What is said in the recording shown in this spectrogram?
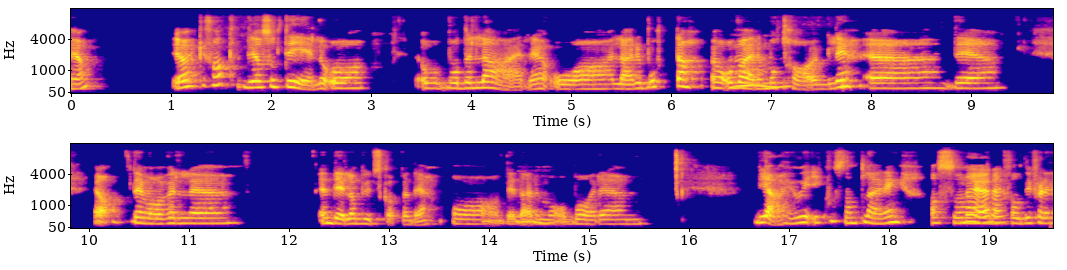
Ja. ja, ikke sant? Det å så dele og, og både lære og lære bort, da. Og være Mm. mottagelig. Eh, det Ja, det var vel eh, en del av budskapet, det. Og det der Mm. med å bare Vi er jo i konstant læring. Altså Det er i hvert fall de, fle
